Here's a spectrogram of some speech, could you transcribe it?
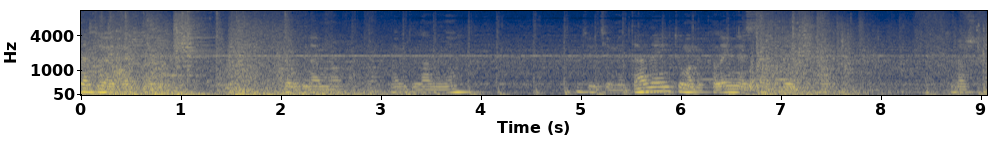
To i tak nie ma problemu, jak dla mnie. Idziemy dalej. Tu mamy kolejne sekty. Troszkę.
